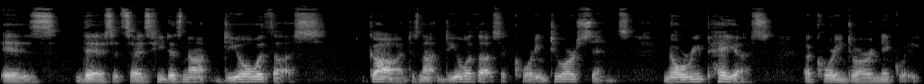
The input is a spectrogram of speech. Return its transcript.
is this. It says, "He does not deal with us. God does not deal with us according to our sins, nor repay us according to our iniquity.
